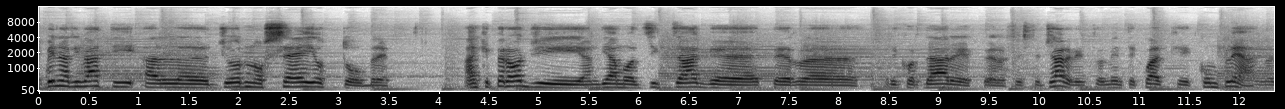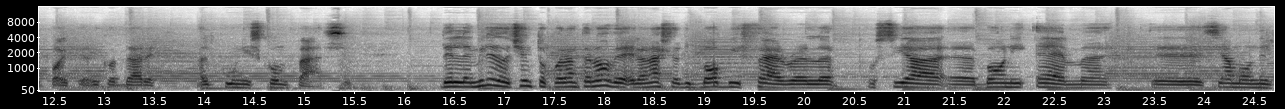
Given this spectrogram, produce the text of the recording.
Ben arrivati al giorno 6 ottobre. Anche per oggi andiamo a zig zag eh, per eh, ricordare, per festeggiare eventualmente qualche compleanno e poi per ricordare alcuni scomparsi. Del 1949 è la nascita di Bobby Farrell, ossia eh, Bonnie M. Siamo nel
